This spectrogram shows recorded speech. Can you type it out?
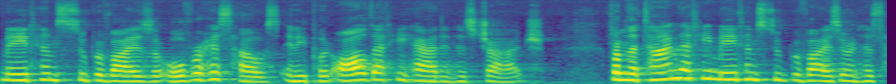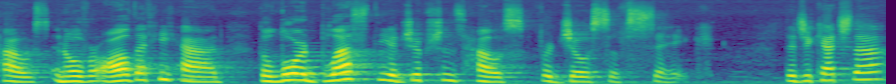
made him supervisor over his house, and he put all that he had in his charge. From the time that he made him supervisor in his house and over all that he had, the Lord blessed the Egyptian's house for Joseph's sake. Did you catch that?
